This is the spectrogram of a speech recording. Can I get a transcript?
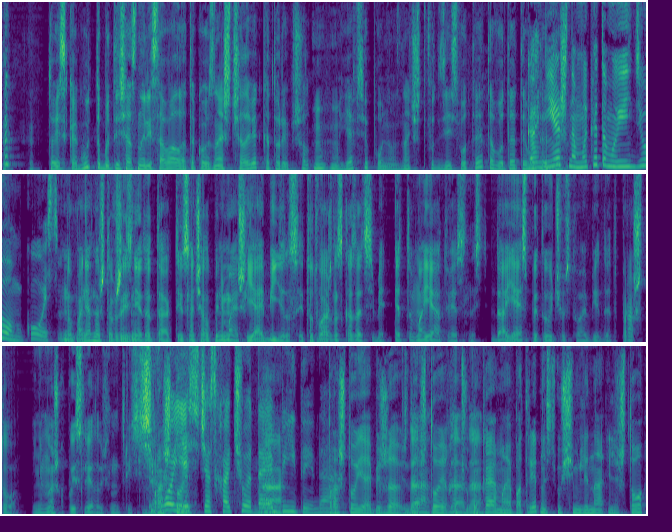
То есть как будто бы ты сейчас нарисовала такой, знаешь, человек, который пришел, «Мгм, я все понял, значит, вот здесь вот это, вот это, и вот это. Конечно, мы к этому и идем, Кость. Ну, понятно, что в жизни это так. Ты сначала понимаешь, я обиделся. И тут важно сказать себе, это моя ответственность. Да, я испытываю чувство обиды. Это про что? И немножко поисследовать внутри себя. Чего Про что я сейчас хочу этой Да. обиды, да. Про что я обижаюсь, да, Да, что я да, хочу, да. какая моя потребность ущемлена, или что,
